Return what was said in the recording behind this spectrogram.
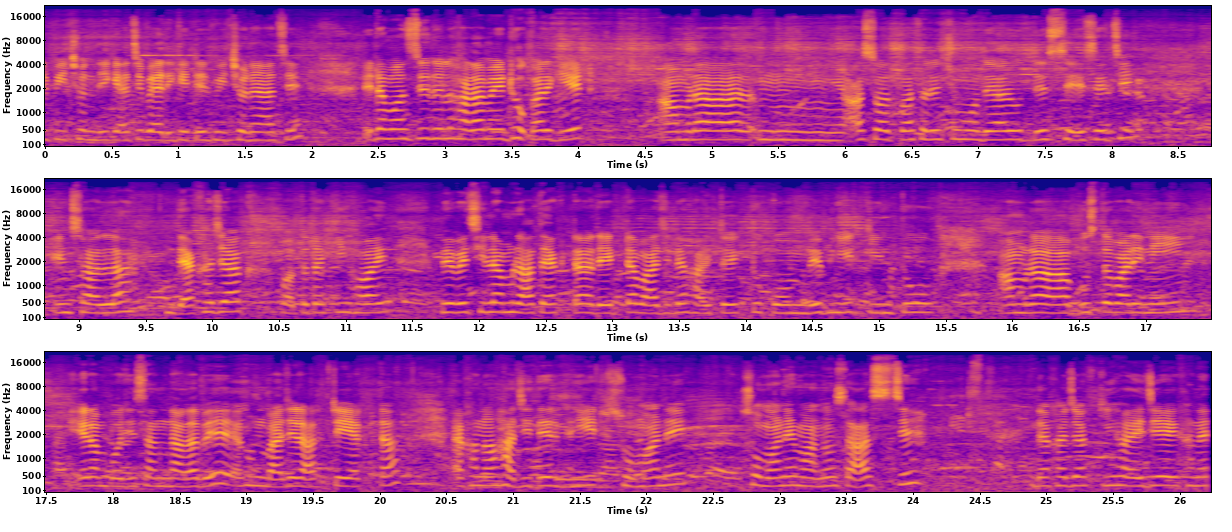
এর পিছন দিকে আছে ব্যারিকেডের পিছনে আছে। এটা মসজিদুল হারামে ঢোকার গেট আমরা আসওয়াদ পাথরে চুমো দেওয়ার উদ্দেশ্যে এসেছি। ইনশাল্লাহ দেখা যাক কতটা কি হয়। ভেবেছিলাম রাত একটা রেটটা বাজলে হয়তো একটু কমবে ভিড়, কিন্তু আমরা বুঝতে পারিনি এরম পজিশান দাঁড়াবে। এখন বাজে রাত্রে একটা এখনও হাজিদের ভিড় সমানে সমানে মানুষ আসছে। দেখা যাক কি হয় যে এখানে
